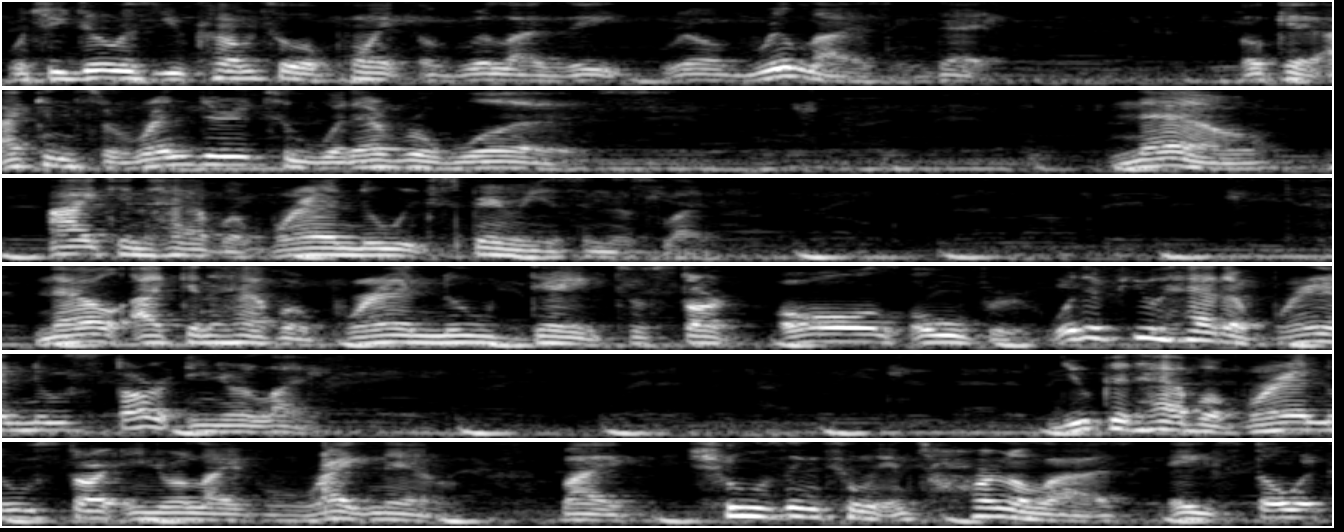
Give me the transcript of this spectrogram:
what you do is you come to a point of realizing, of realizing that, okay, I can surrender to whatever was now I can have a brand new experience in this life. Now I can have a brand new day to start all over. What if you had a brand new start in your life? You could have a brand new start in your life right now by choosing to internalize a stoic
